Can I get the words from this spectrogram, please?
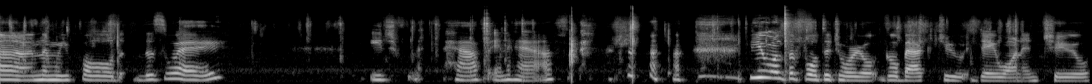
Uh, and then we fold this way, each half in half. if you want the full tutorial, go back to day one and two,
